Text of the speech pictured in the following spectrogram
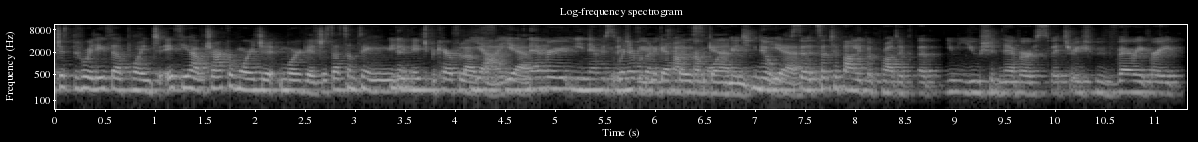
just before we leave that point, if you have a tracker mortgage, mortgage is that something you need to be careful of? Yeah, you never, you never switch. We're never your gonna get tracker those again. mortgage. No, Yeah. so it's such a valuable product that you you should never switch, or you should be very, very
